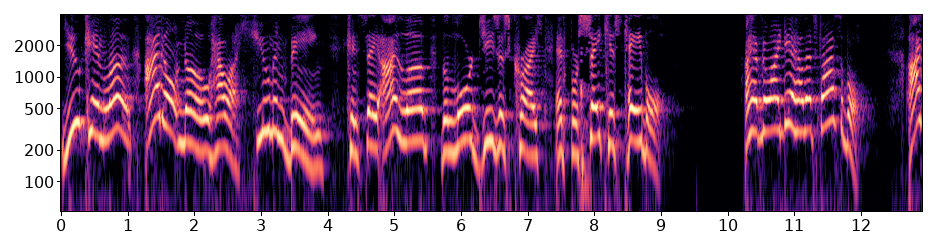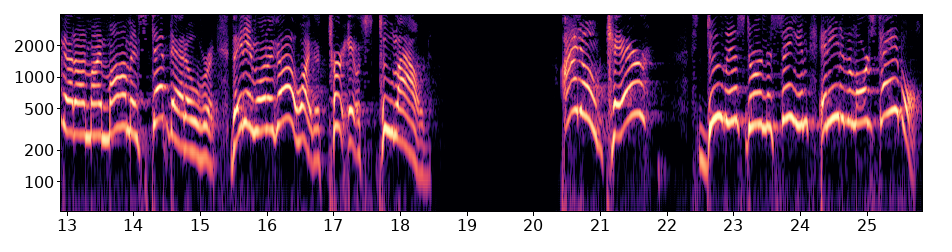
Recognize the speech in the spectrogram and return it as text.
You can love, I don't know how a human being can say, I love the Lord Jesus Christ and forsake his table. I have no idea how that's possible. I got on my mom and stepdad over it. They didn't want to go. Why? The tur- it was too loud. I don't care. Do this during the singing and eat at the Lord's table.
